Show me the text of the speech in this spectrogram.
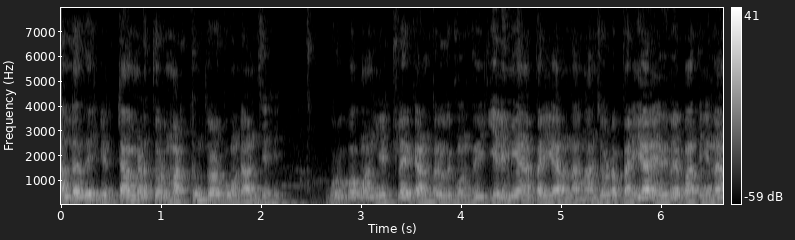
அல்லது எட்டாம் இடத்தோடு மட்டும் தொடர்பு கொண்டாலும் சரி குரு பகவான் எட்டில் இருக்க அன்பர்களுக்கு வந்து எளிமையான பரிகாரம் தான். நான் சொல்கிற பரிகாரம் எதுவுமே பார்த்தீங்கன்னா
